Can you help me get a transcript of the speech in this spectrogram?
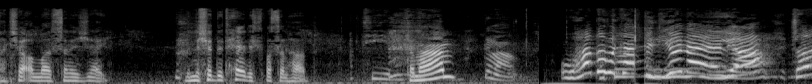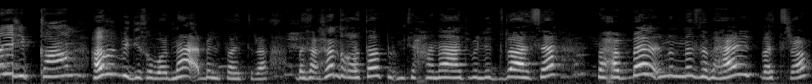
إن شاء الله السنة الجاي. بدنا نشدد حيل الفصل هذا. كثير تمام؟ تمام. وهذا هو كان فيديونا اليوم. إن شاء الله يعجبكم؟ هذا الفيديو صورناه قبل فترة بس عشان ضغطات الامتحانات والدراسة فحبينا إنه ننزل بهاي الفترة.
